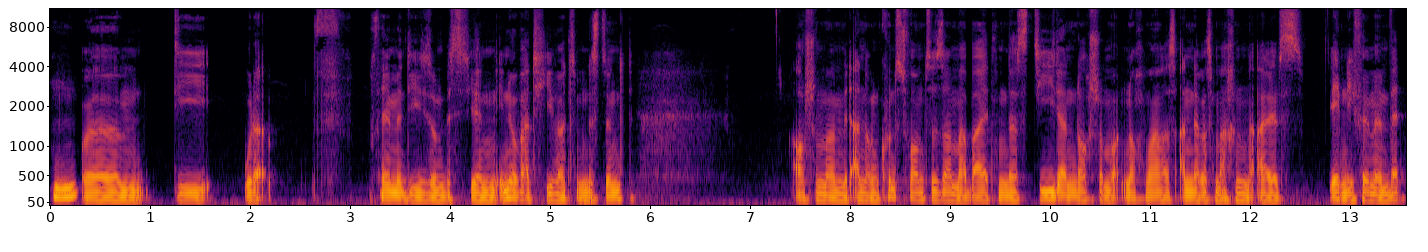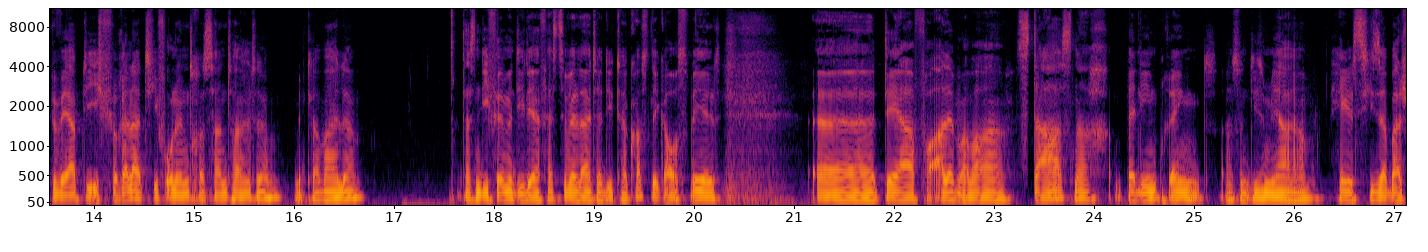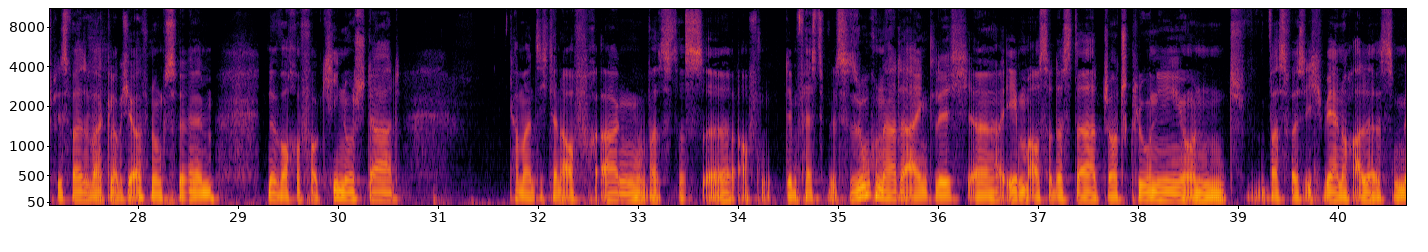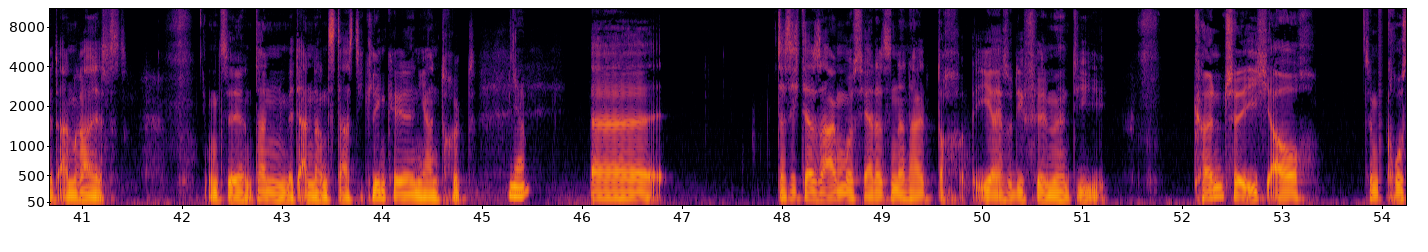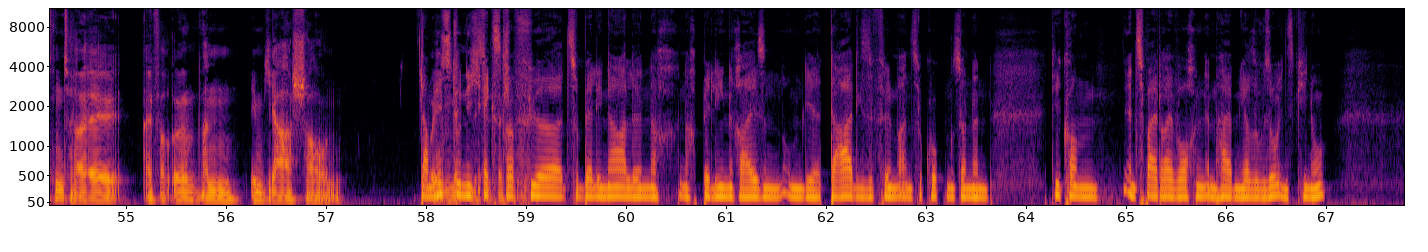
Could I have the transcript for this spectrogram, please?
mhm. ähm, die oder Filme, die so ein bisschen innovativer zumindest sind, auch schon mal mit anderen Kunstformen zusammenarbeiten, dass die dann doch schon mal, noch mal was anderes machen als eben die Filme im Wettbewerb, die ich für relativ uninteressant halte mittlerweile. Das sind die Filme, die der Festivalleiter Dieter Kostlik auswählt, äh, der vor allem aber Stars nach Berlin bringt. Also in diesem Jahr Hail Caesar beispielsweise war, glaube ich, Eröffnungsfilm, eine Woche vor Kinostart. Kann man sich dann auch fragen, was das äh, auf dem Festival zu suchen hatte eigentlich, äh, eben außer dass da George Clooney und was weiß ich, wer noch alles mit anreist und sie dann mit anderen Stars die Klinke in die Hand drückt. Ja. Äh, dass ich da sagen muss, ja, das sind dann halt doch eher so die Filme, die könnte ich auch zum großen Teil einfach irgendwann im Jahr schauen. Da musst du nicht extra für zur Berlinale nach, nach Berlin reisen, um dir da diese Filme anzugucken, sondern die kommen in zwei, drei Wochen im halben Jahr sowieso ins Kino.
